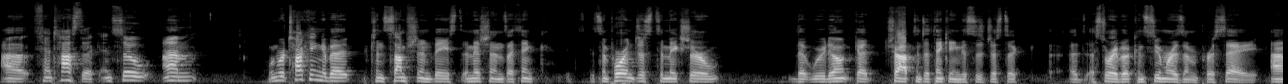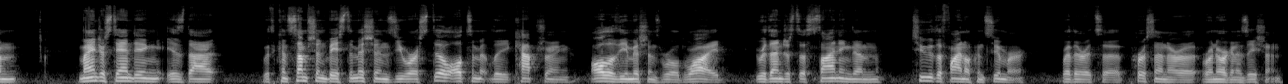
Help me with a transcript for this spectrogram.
Uh, fantastic. And so, um, when we're talking about consumption-based emissions, I think it's important just to make sure that we don't get trapped into thinking this is just a, a, a story about consumerism per se. Um, my understanding is that with consumption-based emissions, you are still ultimately capturing all of the emissions worldwide. You are then just assigning them to the final consumer, whether it's a person or, a, or an organization,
